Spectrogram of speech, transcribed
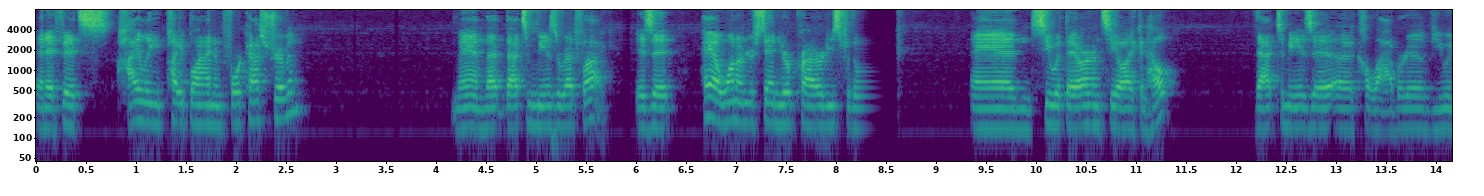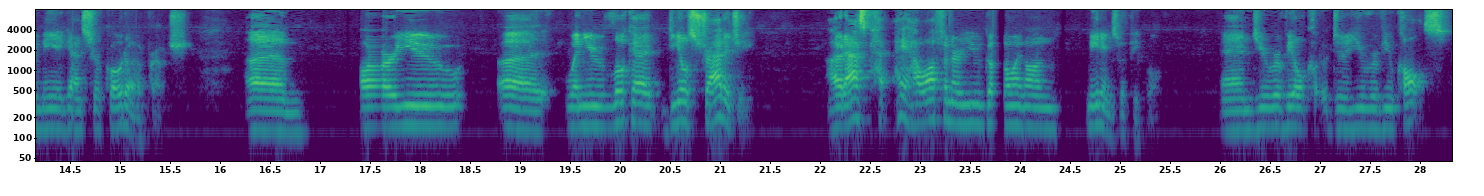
And if it's highly pipeline and forecast driven, man, that, that to me is a red flag. Is it, hey, I want to understand your priorities for the week and see what they are and see how I can help? That to me is a, a collaborative you and me against your quota approach. Um, are you, uh, when you look at deal strategy, I would ask, hey, how often are you going on meetings with people? And do you reveal, do you review calls?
